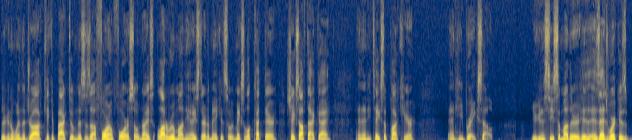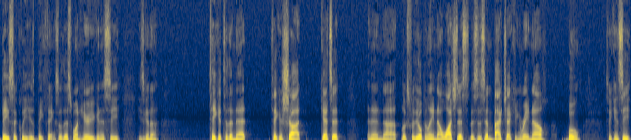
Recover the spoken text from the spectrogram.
They're going to win the draw, kick it back to him. This is a four on four, so nice, a lot of room on the ice there to make it. So he makes a little cut there, shakes off that guy, and then he takes the puck here, and he breaks out. You're going to see some other his, his edge work is basically his big thing. So this one here, you're going to see he's going to take it to the net, take a shot, gets it, and then uh, looks for the open lane. Now watch this. This is him back checking right now. Boom. So you can see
